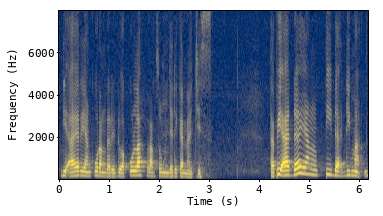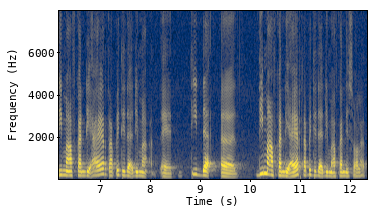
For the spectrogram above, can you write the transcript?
di air yang kurang dari dua kulah langsung menjadikan najis. Tapi ada yang tidak dima, dimaafkan di air, tapi tidak dima, eh, tidak eh, dimaafkan di air, tapi tidak dimaafkan di sholat.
